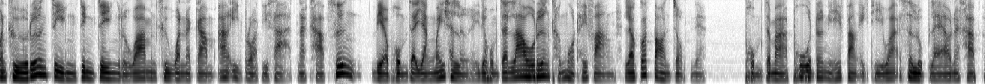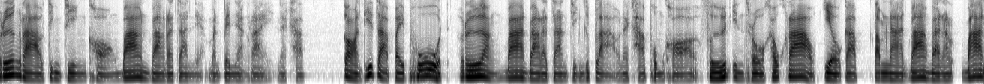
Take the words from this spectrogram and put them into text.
มันคือเรื่องจริงจริง ๆ หรือว่ามันคือวรรณกรรมอ้างอิงประวัติศาสตร์นะครับซึ่งเดี๋ยวผมจะยังไม่เฉลย เดี๋ยวผมจะเล่าเรื่องทั้งหมดให้ฟัง แล้วก็ตอนจบเนี่ย ผมจะมาพูดเรื่องนี้ให้ฟังอีกทีว่าสรุปแล้วนะครับ เรื่องราวจริง ๆ ของบ้านบางระจันเนี่ยมันเป็นอย่างไรนะครับ ก่อนที่จะไปพูดเรื่องบ้านบางระจันจริงหรือเปล่านะครับ ผมขอฟื้นอินโทรคร่าวๆ เกี่ยวกับตำนานบ้างบางบ้าน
